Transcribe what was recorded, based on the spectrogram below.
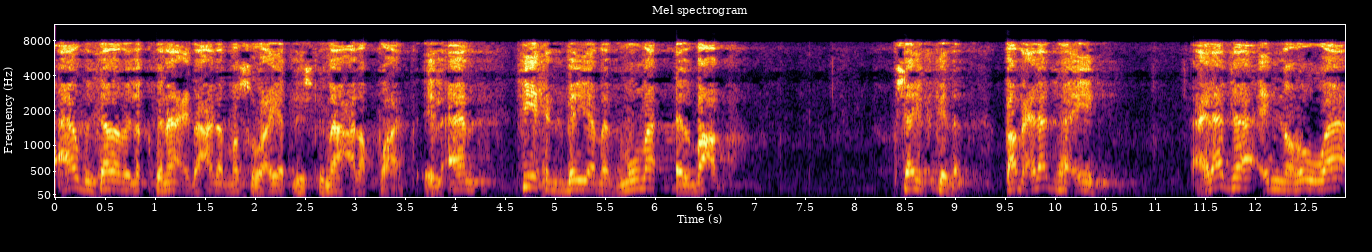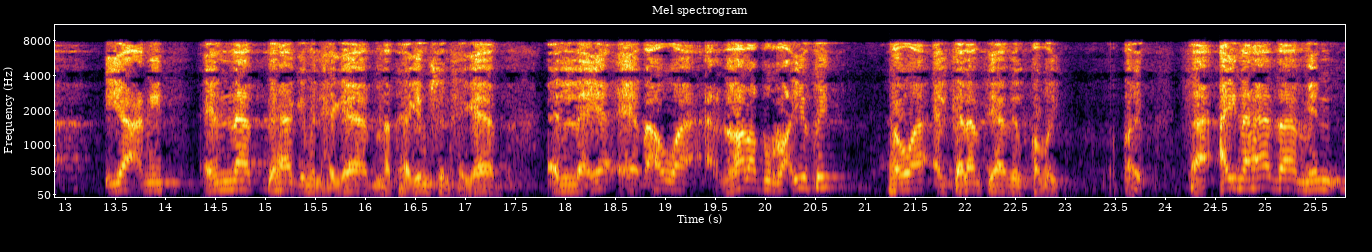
أو بسبب الاقتناع بعدم مشروعية الاجتماع على الطاعات. الآن في حزبية مذمومة البعض شايف كده. طب علاجها إيه؟ علاجها إن هو يعني الناس تهاجم الحجاب ما تهاجمش الحجاب. اللي يبقى هو غرضه الرئيسي هو الكلام في هذه القضية. طيب فأين هذا من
